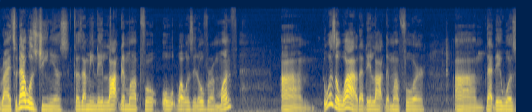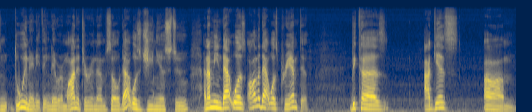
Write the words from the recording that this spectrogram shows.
right? So that was genius because I mean they locked them up for oh, what was it over a month? Um, it was a while that they locked them up for. Um, that they wasn't doing anything. They were monitoring them, so that was genius too. And I mean that was all of that was preemptive because I guess um,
